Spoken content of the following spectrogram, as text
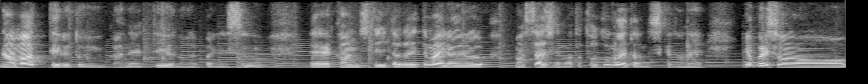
なまってるというかね、っていうのをやっぱりね、すぐ、えー、感じていただいて、まあいろいろマッサージでまた整えたんですけどね、やっぱりその、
